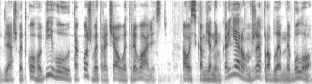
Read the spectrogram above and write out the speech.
для швидкого бігу також витрачав витривалість. А ось кам'яним кар'єром вже проблем не було.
